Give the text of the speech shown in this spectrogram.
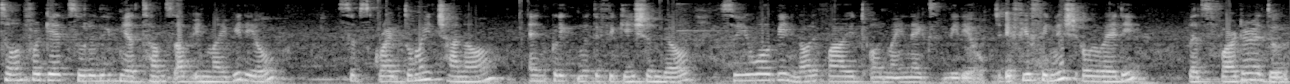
don't forget to leave me a thumbs up in my video, subscribe to my channel, and click notification bell so you will be notified on my next video. If you finish already, let's further ado.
